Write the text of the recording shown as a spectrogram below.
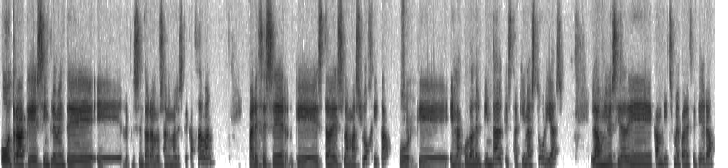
Otra que simplemente eh, representaran los animales que cazaban. Parece ser que esta es la más lógica porque en la cueva del Pindal, que está aquí en Asturias, la Universidad de Cambridge, me parece que era,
